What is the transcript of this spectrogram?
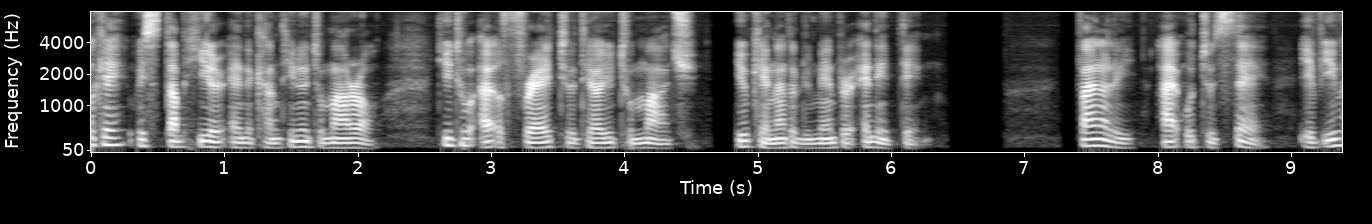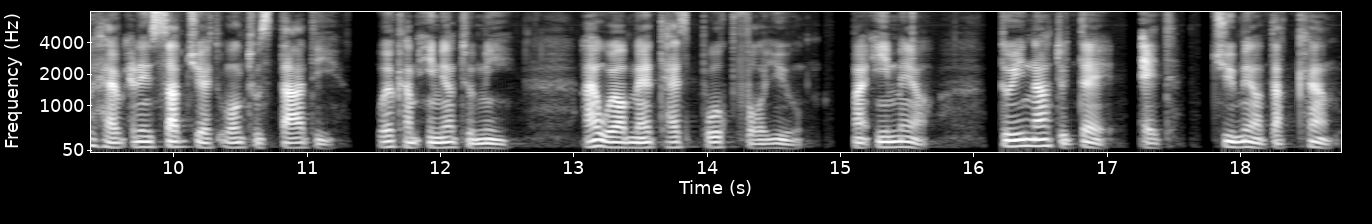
Okay, we stop here and continue tomorrow. Due to I'm afraid to tell you too much, you cannot remember anything. Finally, I would to say, if you have any subject want to study, welcome email to me. I will make textbook for you. My email, doingnowtoday at gmail.com.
